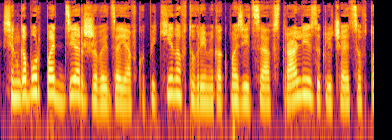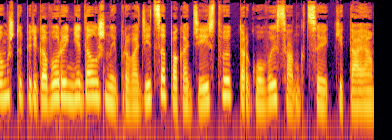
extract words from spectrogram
Сингапур поддерживает заявку Пекина, в то время как позиция Австралии заключается в том, что переговоры не должны проводиться, пока действуют торговые санкции Китая.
